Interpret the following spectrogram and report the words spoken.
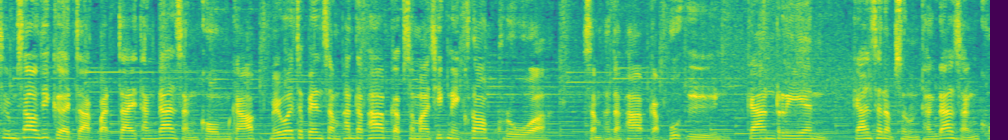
ซึมเศร้าที่เกิดจากปัจจัยทางด้านสังคมครับ ไม่ว่าจะเป็นสัมพันธภาพกับสมาชิกในครอบครัว สัมพันธภาพกับผู้อื่น การเรียน การสนับสนุนทางด้านสังค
